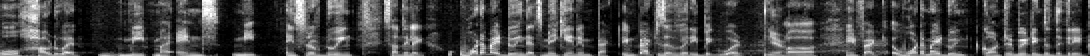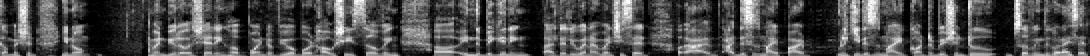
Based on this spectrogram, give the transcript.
oh, how do I meet my ends meet? Instead of doing something like, what am I doing that's making an impact? Impact is a very big word. Yeah. Uh, in fact, what am I doing contributing to the Great Commission? You know, when Beulah was sharing her point of view about how she's serving, uh, in the beginning, I'll tell you when I, when she said, I, I, "This is my part, Ricky. This is my contribution to serving the God." I said,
